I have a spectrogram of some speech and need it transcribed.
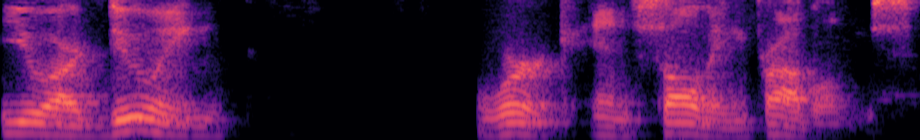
you are doing work and solving problems.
